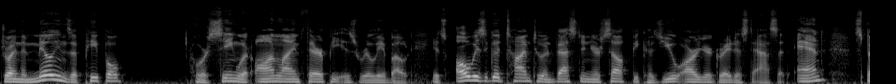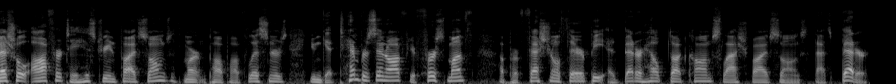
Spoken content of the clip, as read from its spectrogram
Join the millions of people who are seeing what online therapy is really about. It's always a good time to invest in yourself because you are your greatest asset. And special offer to History in 5 Songs with Martin Popoff listeners, you can get 10% off your first month of professional therapy at betterhelp.com slash 5 songs. That's better,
